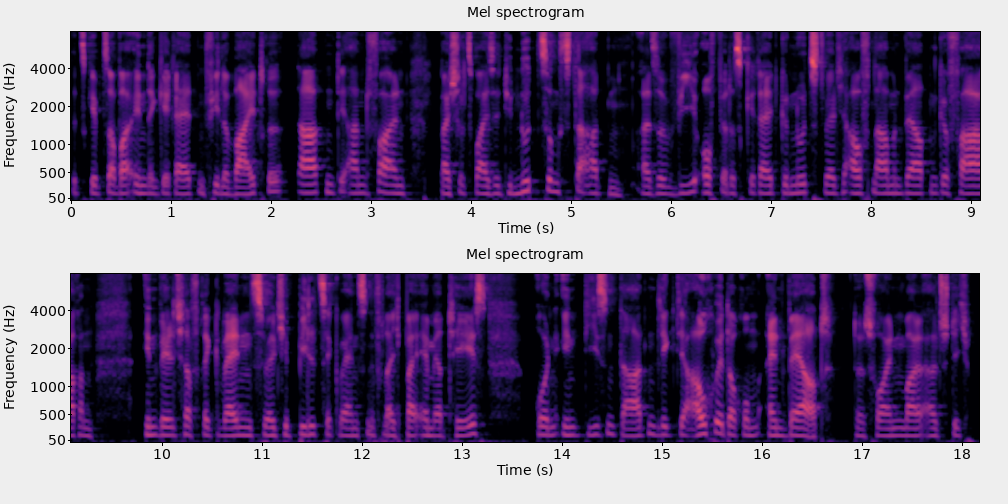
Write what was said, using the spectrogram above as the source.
Jetzt gibt es aber in den Geräten viele weitere Daten, die anfallen, beispielsweise die Nutzungsdaten, also wie oft wird das Gerät genutzt, welche Aufnahmen werden gefahren, in welcher Frequenz, welche Bildsequenzen vielleicht bei MRTs. Und in diesen Daten liegt ja auch wiederum ein Wert. Das vorhin mal als Stichwort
